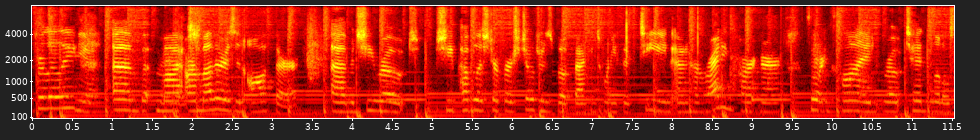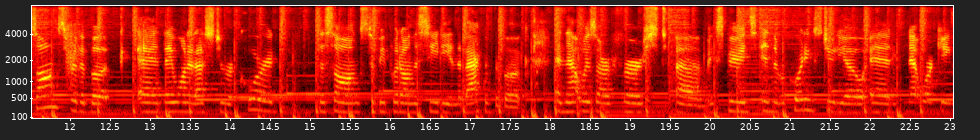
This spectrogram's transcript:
for Lily. yeah, Um, but my our mother is an author, um, and she wrote she published her first children's book back in 2015, and her writing partner Thornton Klein wrote 10 little songs for the book, and they wanted us to record the songs to be put on the CD in the back of the book, and that was our first um, experience in the recording studio, and networking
